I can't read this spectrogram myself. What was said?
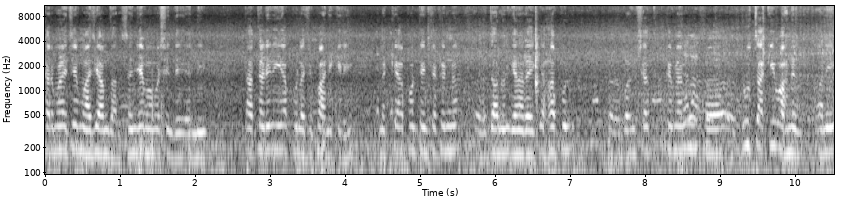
करमाळ्याचे माजी आमदार संजय मामा शिंदे यांनी तातडीने या पुलाची पाहणी केली. नक्की आपण त्यांच्याकडनं जाणून घेणार आहे की हा पूल भविष्यात कमी दुचाकी वाहनं आणि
